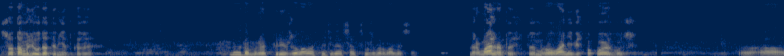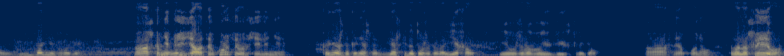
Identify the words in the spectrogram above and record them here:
Что там Люда, ты мне скажи? Ну, там распереживалась, но тебя сейчас уже нормально все. Нормально? То есть там голова не беспокоит больше? А, да нет, вроде. Ну, она же ко мне Не, ну- приезжала, ты в курсе вообще или нет? Конечно, конечно. Я же тебя тоже тогда ехал и уже на выезде их встретил. А, я понял. Вы нашли его?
